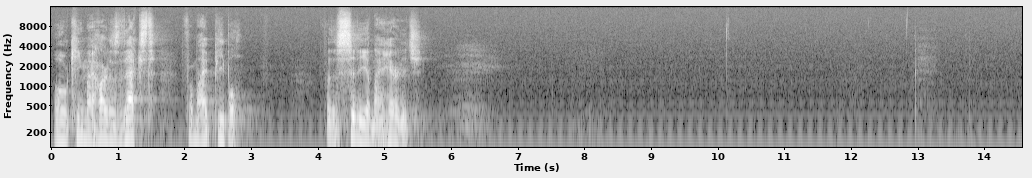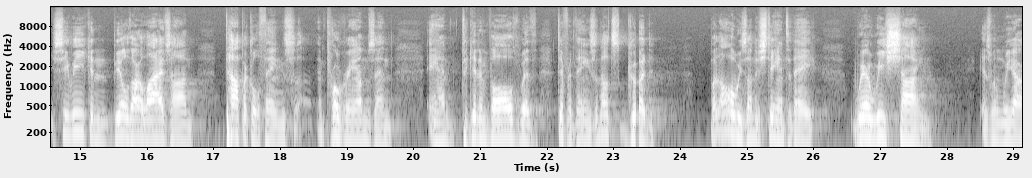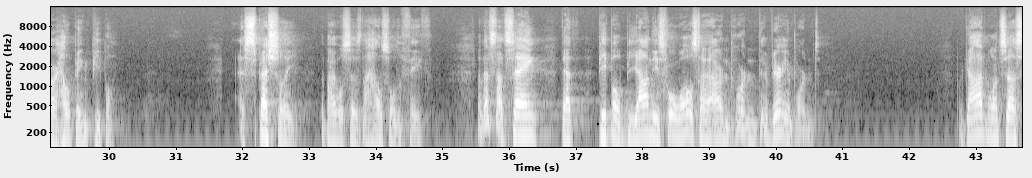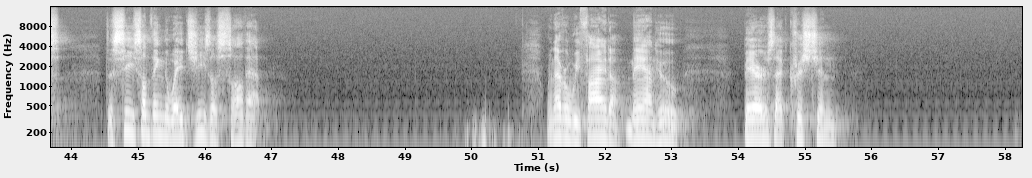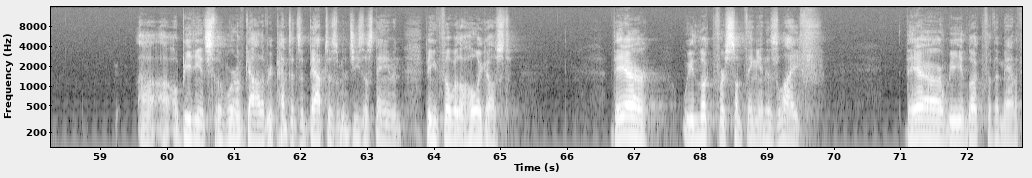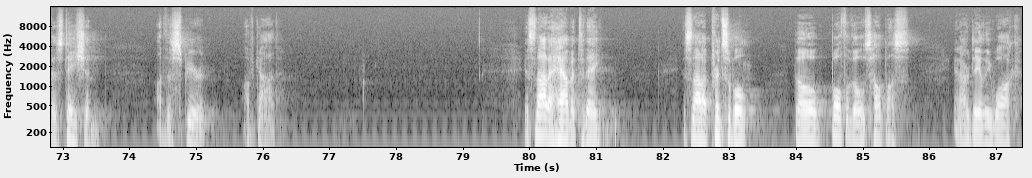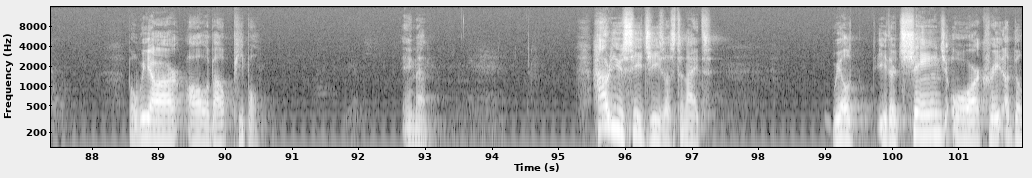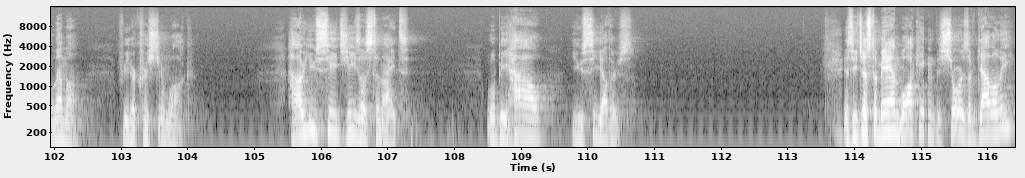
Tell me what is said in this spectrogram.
Oh, King, my heart is vexed for my people, for the city of my heritage. You see, we can build our lives on topical things and programs and, and to get involved with different things, and that's good. But always understand today where we shine is when we are helping people, especially, the Bible says, the household of faith. Now, that's not saying that people beyond these four walls aren't important, they're very important. But God wants us to see something the way Jesus saw that. Whenever we find a man who bears that Christian uh, uh, obedience to the Word of God, of repentance and baptism in Jesus' name and being filled with the Holy Ghost, There we look for something in his life. There we look for the manifestation of the Spirit of God. It's not a habit today. It's not a principle, though both of those help us in our daily walk. But we are all about people. Amen. How do you see Jesus tonight? Will either change or create a dilemma for your Christian walk. How you see Jesus tonight will be how you see others. Is he just a man walking the shores of Galilee?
